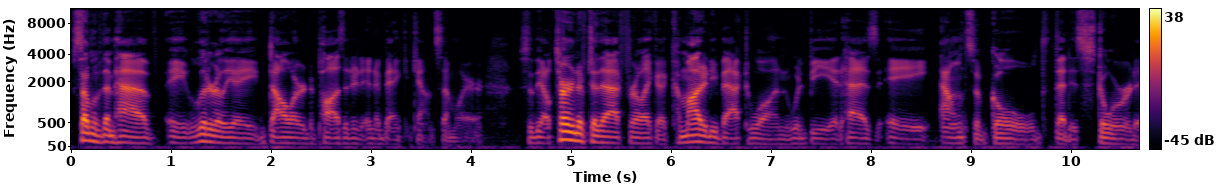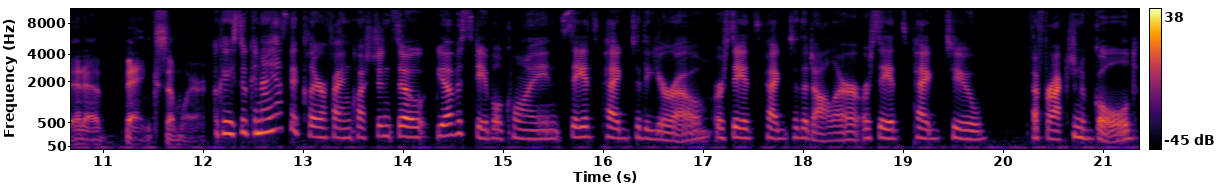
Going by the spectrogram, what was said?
some of them have a literally a dollar deposited in a bank account somewhere. So the alternative to that for like a commodity backed one would be it has a ounce of gold that is stored at a bank somewhere. Okay so can i ask a clarifying question? So you have a stable coin say it's pegged to the euro or say it's pegged to the dollar or say it's pegged to a fraction of gold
